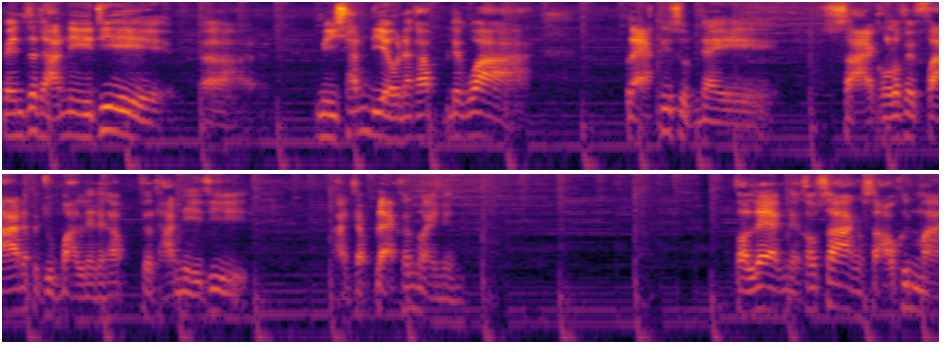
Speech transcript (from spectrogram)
เป็นสถานีที่มีชั้นเดียวนะครับ เรียกว่าแปลกที่สุดในสายของรถไฟฟ้าในปัจจุบันเลยนะครับ สถานีที่ อาจจะแปลกสักหน่อยหนึ่ง ตอนแรกเนี่ยเขาสร้างเสาขึ้นมา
